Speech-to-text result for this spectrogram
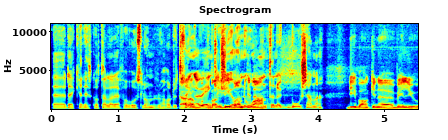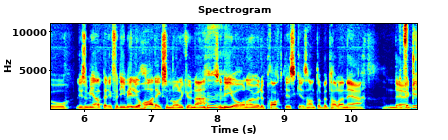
eh, det kredittkortet eller det forbrukslånet du har. Du Ja, trenger da, jo egentlig ikke gjøre noe annet enn å godkjenne. De bankene vil jo liksom hjelpe deg, for de vil jo ha deg som lånekunde. Så de ordner jo det praktiske sant, og betaler ned det For du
